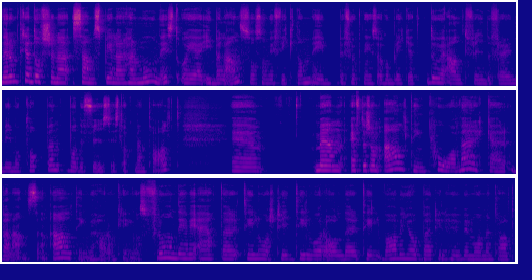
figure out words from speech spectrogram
När de tre doscherna samspelar harmoniskt och är i balans så som vi fick dem i befruktningsögonblicket, då är allt frid och fröjd. Vi mot toppen, både fysiskt och mentalt. Ehm, men eftersom allting påverkar balansen, allting vi har omkring oss, från det vi äter till årstid, till vår ålder, till vad vi jobbar, till hur vi mår mentalt.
